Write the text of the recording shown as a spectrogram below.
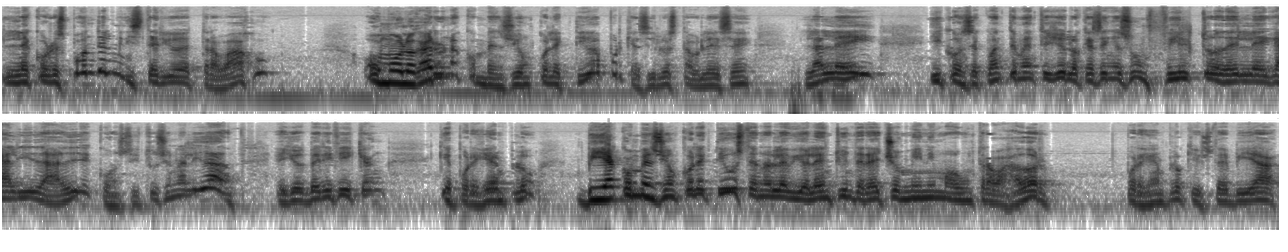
Le corresponde al Ministerio de Trabajo homologar una convención colectiva, porque así lo establece la ley, y consecuentemente ellos lo que hacen es un filtro de legalidad y de constitucionalidad. Ellos verifican que, por ejemplo, vía convención colectiva usted no le violente un derecho mínimo a un trabajador. Por ejemplo, que usted vía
